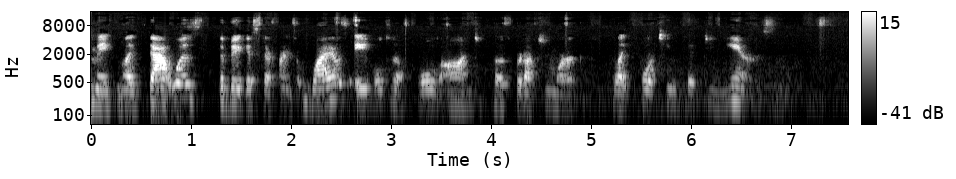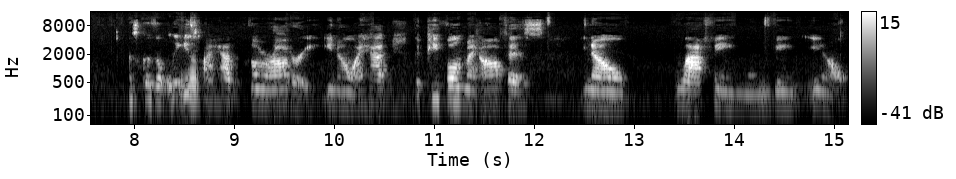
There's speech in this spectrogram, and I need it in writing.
make like that was the biggest difference. Why I was able to hold on to post production work for like 14, 15 years is because at least I had the camaraderie. You know, I had the people in my office, you know, laughing and being, you know,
